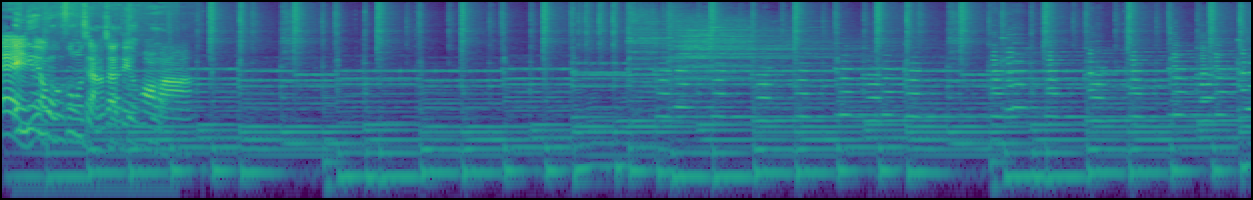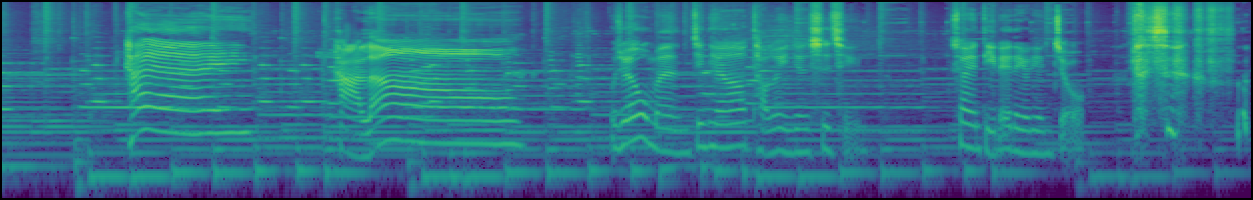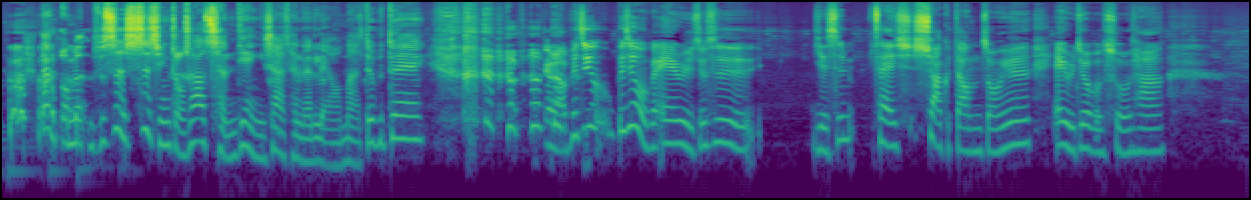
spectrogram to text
哎、欸，你有空跟我讲一下电话吗？嗨，Hello，我觉得我们今天要讨论一件事情，虽然 delay 的有点久，但是。但我们不是事情总是要沉淀一下才能聊嘛，对不对？对啊，毕竟毕竟我跟艾瑞就是也是在 shock 当中，因为艾瑞就有说他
